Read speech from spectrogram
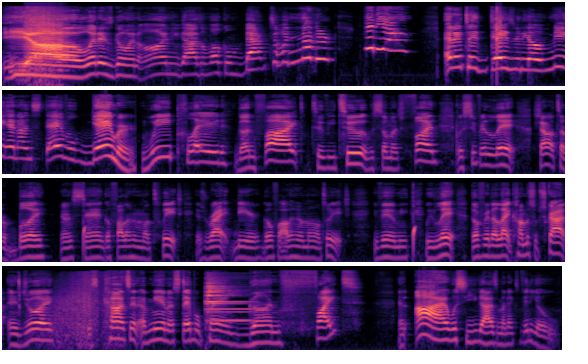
Yo, what is going on, you guys, and welcome back to another and in today's video, me and Unstable Gamer, we played Gunfight 2v2. It was so much fun. It was super lit. Shout out to the boy. You know what I'm saying? Go follow him on Twitch. It's right there. Go follow him on Twitch. You feel me? We lit. Don't forget to like, comment, subscribe. Enjoy this content of me and Unstable playing Gunfight fight. And I will see you guys in my next video.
